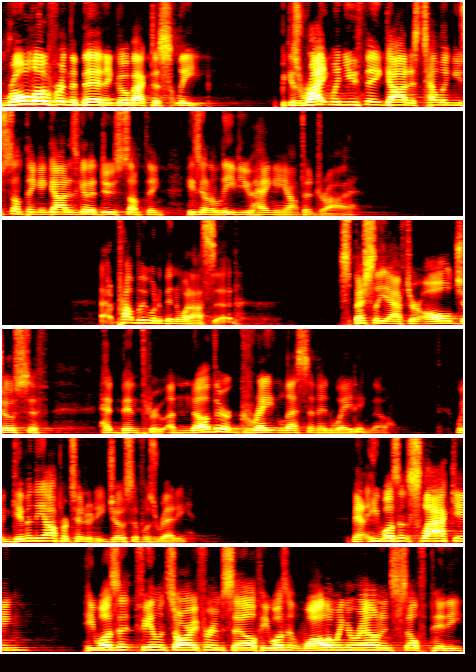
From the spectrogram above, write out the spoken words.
Roll over in the bed and go back to sleep. Because right when you think God is telling you something and God is going to do something, He's going to leave you hanging out to dry. That probably would have been what I said, especially after all Joseph had been through. Another great lesson in waiting, though. When given the opportunity, Joseph was ready. Man, he wasn't slacking. He wasn't feeling sorry for himself. He wasn't wallowing around in self pity.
